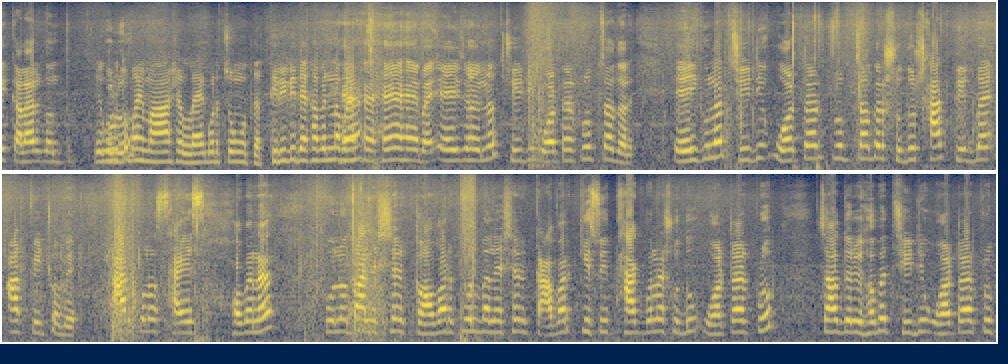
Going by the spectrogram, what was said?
এই কালার এগুলো তো ভাই মাশাআল্লাহ একবারে চমৎকার। থ্রি ডি দেখাবেন না ভাই? হ্যাঁ হ্যাঁ হ্যাঁ ভাই এই যে হলো থ্রি ডি ওয়াটারপ্রুফ চাদর। এইগুলো থ্রি ডি ওয়াটারপ্রুফ চাদর শুধু সাত ফিট বাই আট ফিট হবে। আর কোনো সাইজ হবে না। কোনো বালিশের কভার কুল বালিশের কাভার কিছুই থাকবে না শুধু ওয়াটারপ্রুফ চাদরই হবে থ্রি ডি ওয়াটারপ্রুফ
